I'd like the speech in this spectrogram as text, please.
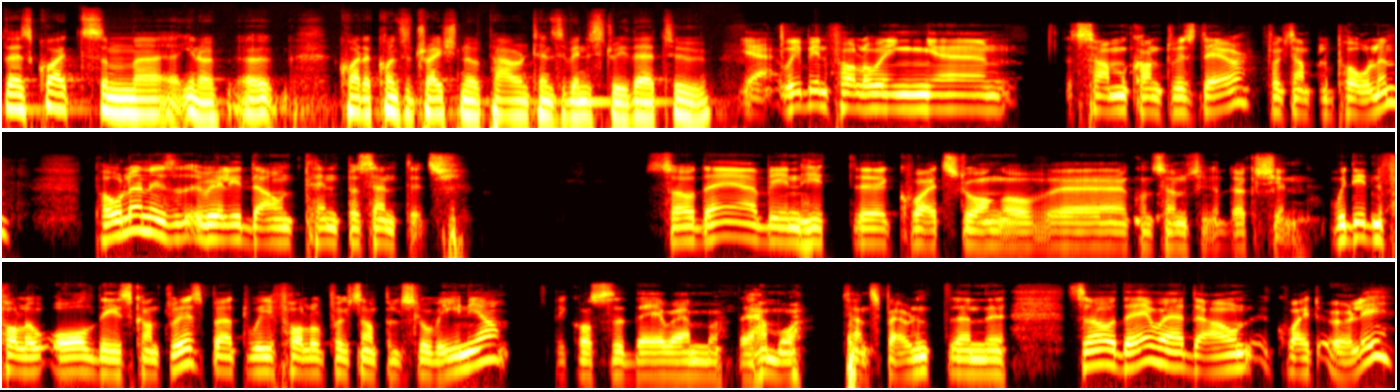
there's quite some, uh, you know, uh, quite a concentration of power-intensive industry there too. Yeah, we've been following um, some countries there, for example, Poland. Poland is really down 10 percentage. So they have been hit uh, quite strong of uh, consumption reduction. We didn't follow all these countries, but we followed, for example, Slovenia because they were they more transparent, and uh, so they were down quite early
